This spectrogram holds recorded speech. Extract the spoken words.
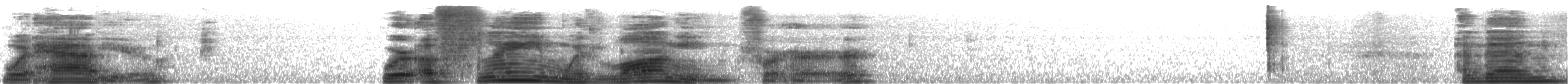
what have you, were aflame with longing for her, and then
